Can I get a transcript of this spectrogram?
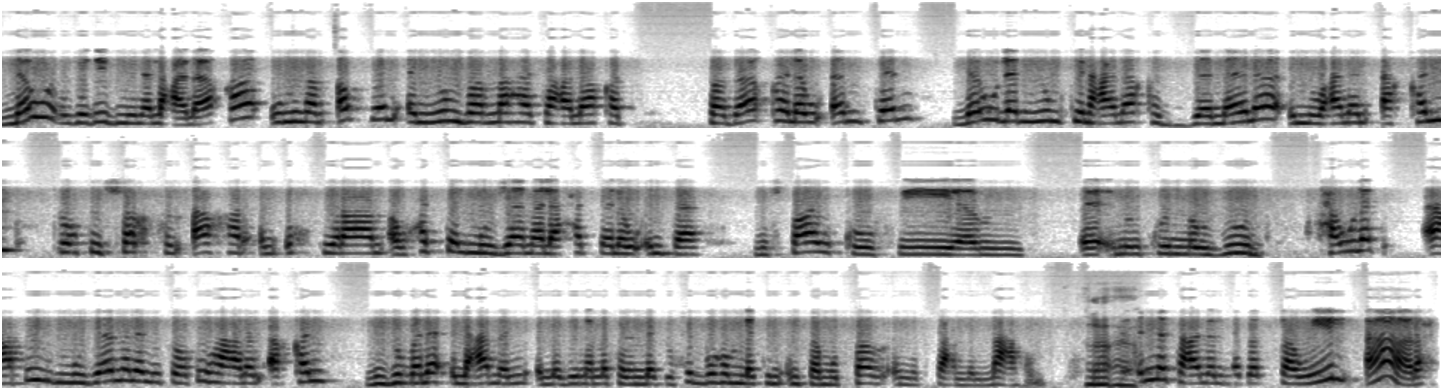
نوع جديد من العلاقة ومن الأفضل أن ينظر لها كعلاقة صداقة. لو أمكن لو لم يمكن علاقة زمالة أنه على الأقل تعطي الشخص الآخر الاحترام أو حتى المجاملة حتى لو أنت مش طايقه في آه، أنه يكون موجود حولك أعطيه المجاملة اللي تعطيها على الأقل لزملاء العمل الذين مثلا لا تحبهم لكن أنت مضطر أنك تعمل معهم رائع. أنك على المدى الطويل آه راح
